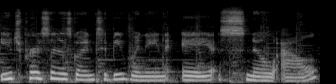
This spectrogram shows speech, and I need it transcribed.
each person is going to be winning a snow owl.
